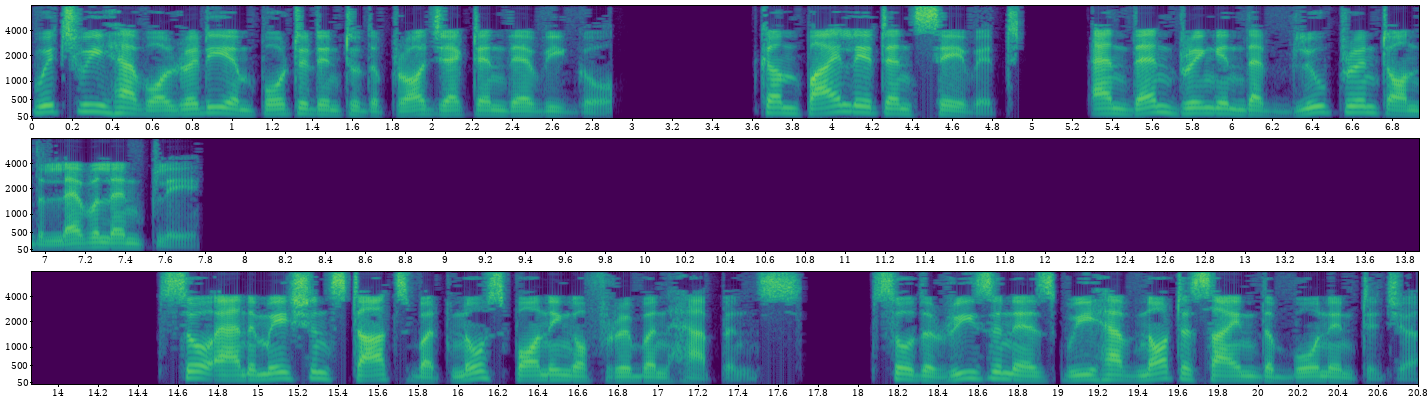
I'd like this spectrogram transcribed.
Which we have already imported into the project and there we go. Compile it and save it. And then bring in that blueprint on the level and play. So animation starts but no spawning of ribbon happens. So the reason is we have not assigned the bone integer.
